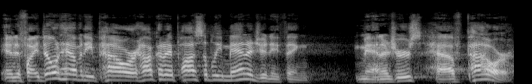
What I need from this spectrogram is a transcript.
And if I don't have any power, how could I possibly manage anything? Managers have power.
